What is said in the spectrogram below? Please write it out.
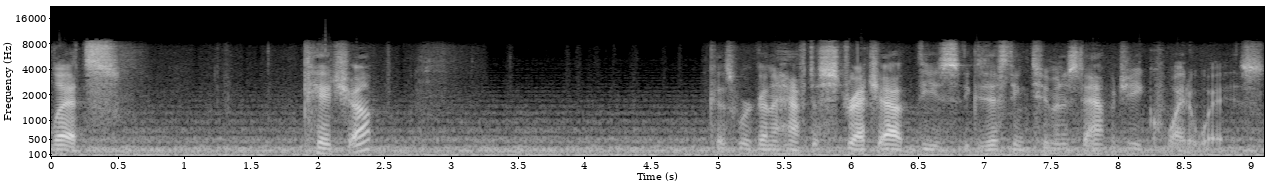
Let's pitch up, because we're going to have to stretch out these existing 2 minutes to apogee quite a ways.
